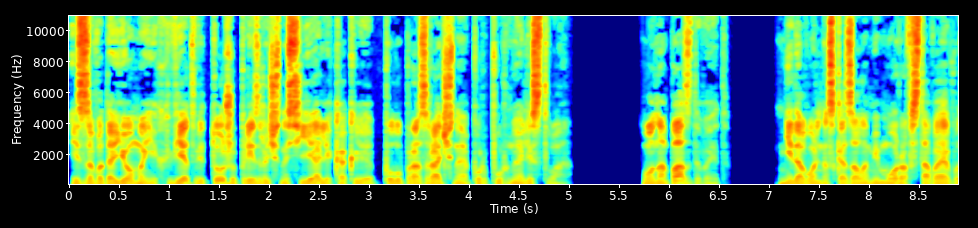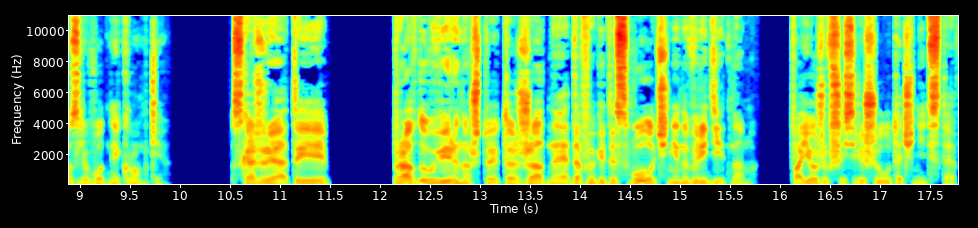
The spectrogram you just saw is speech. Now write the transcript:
Из-за водоема их ветви тоже призрачно сияли, как и полупрозрачная пурпурная листва. «Он опаздывает», — недовольно сказала Мимора, вставая возле водной кромки. «Скажи, а ты правда уверена, что эта жадная до выгоды сволочь не навредит нам?» Поежившись, решил уточнить Стеф.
